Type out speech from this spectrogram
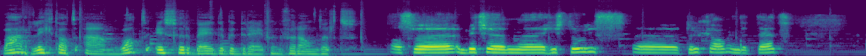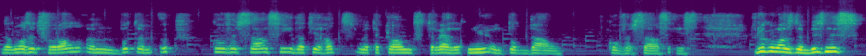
Waar ligt dat aan? Wat is er bij de bedrijven veranderd? Als we een beetje uh, historisch uh, teruggaan in de tijd, dan was het vooral een bottom-up conversatie dat je had met de klant, terwijl het nu een top-down conversatie is. Vroeger was de business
